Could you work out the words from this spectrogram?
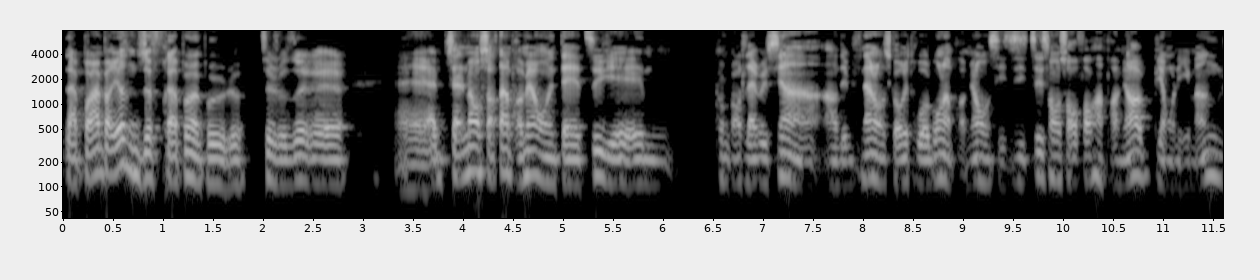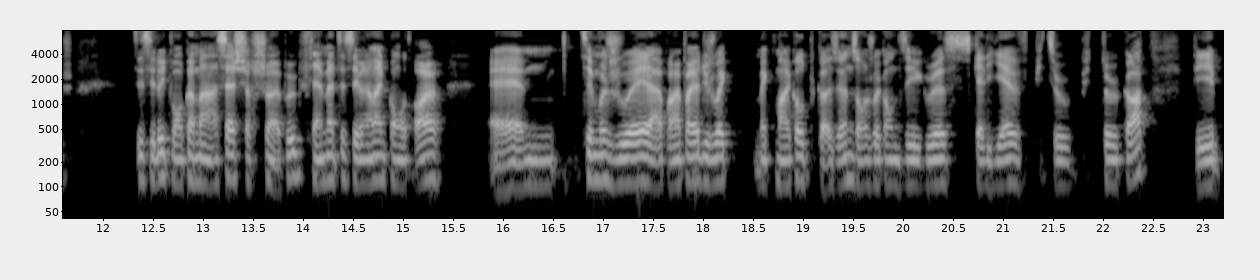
la première période nous a frappé un peu, là. Tu sais, je veux dire. Euh, euh, habituellement, on sortait en première, on était, tu sais, euh, contre la Russie en, demi-finale, on scoré trois goals en première. On s'est dit, tu sais, si on sort fort en première, puis on les mange, tu sais, c'est là qu'ils vont commencer à chercher un peu. Puis finalement, tu sais, c'est vraiment le contraire. Euh, tu sais, moi, je jouais, à la première période, je jouais avec McMichael puis Cousins. On jouait contre Zegris, Kaliev puis Turcott. Puis, tu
